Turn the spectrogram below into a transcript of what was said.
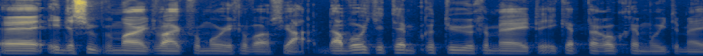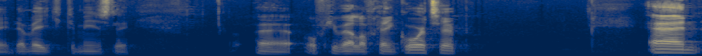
Uh, in de supermarkt waar ik vanmorgen was, ja, daar wordt je temperatuur gemeten. Ik heb daar ook geen moeite mee, dan weet je tenminste uh, of je wel of geen koorts hebt. En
